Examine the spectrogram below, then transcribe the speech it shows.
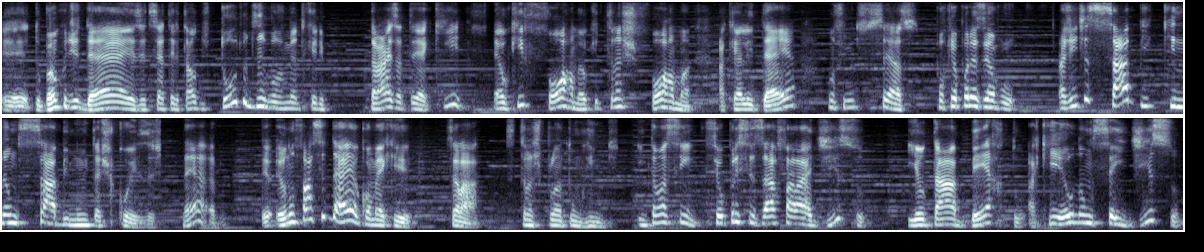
é, do banco de ideias, etc e tal, de todo o desenvolvimento que ele traz até aqui, é o que forma, é o que transforma aquela ideia num filme de sucesso. Porque, por exemplo, a gente sabe que não sabe muitas coisas, né? Eu, eu não faço ideia como é que, sei lá, se transplanta um rim. Então, assim, se eu precisar falar disso e eu estar tá aberto a que eu não sei disso,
